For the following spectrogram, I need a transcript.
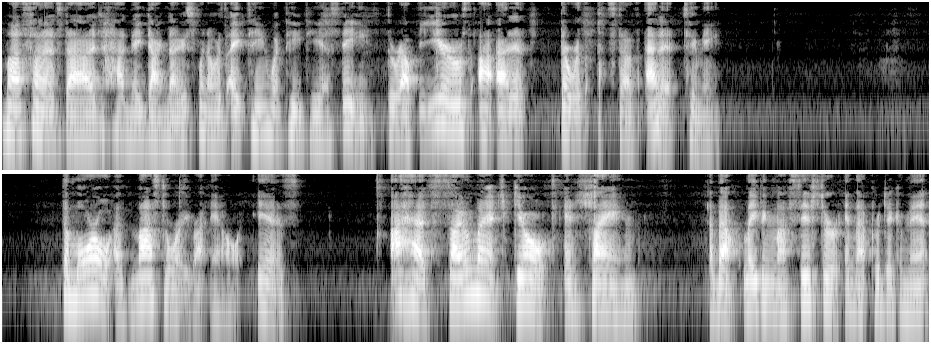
my son's dad had me diagnosed when I was 18 with PTSD. Throughout the years, I added, there was stuff added to me. The moral of my story right now is I had so much guilt and shame about leaving my sister in that predicament.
